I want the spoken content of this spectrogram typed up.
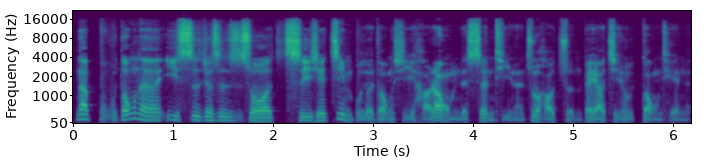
那补冬呢，意思就是说吃一些进补的东西，好让我们的身体呢做好准备要进入冬天了。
